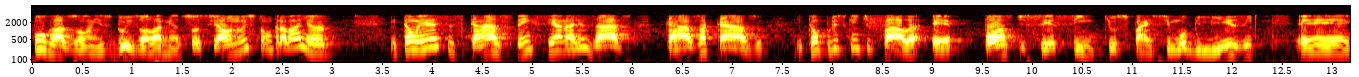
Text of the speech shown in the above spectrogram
por razões do isolamento social, não estão trabalhando. Então, esses casos têm que ser analisados, caso a caso. Então, por isso que a gente fala, é, pode ser sim que os pais se mobilizem, é,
